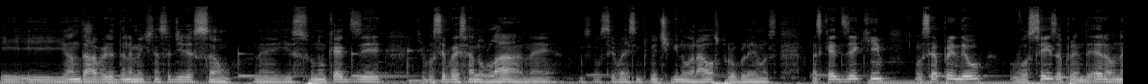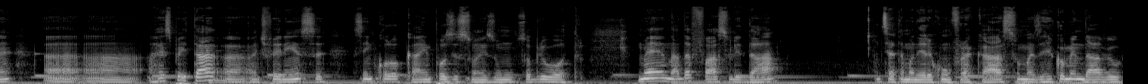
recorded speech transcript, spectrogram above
e, e, andar verdadeiramente nessa direção, né? Isso não quer dizer que você vai se anular, né? Você vai simplesmente ignorar os problemas, mas quer dizer que você aprendeu, vocês aprenderam, né, a, a, a respeitar a, a, diferença sem colocar imposições um sobre o outro. Não é nada fácil lidar, de certa maneira, com o fracasso, mas é recomendável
